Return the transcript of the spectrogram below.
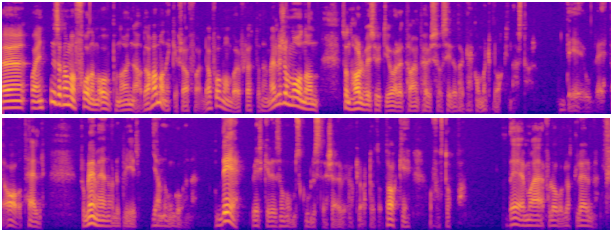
Uh, og Enten så kan man få dem over på noe annet, da har man ikke frafall. Da får man bare flytta dem. Eller så må noen sånn halvveis ut i året ta en pause og si at jeg kommer tilbake neste år. Det er jo greit av og til. Problemet er når det blir gjennomgående. Og det virker det som om skolested Skjervøy har klart å ta tak i og få stoppa. Det må jeg få lov å gratulere med.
